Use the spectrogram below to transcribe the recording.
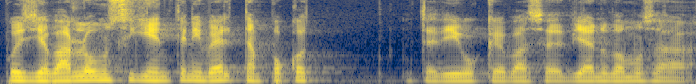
pues llevarlo a un siguiente nivel. Tampoco te digo que va a ser, ya nos vamos a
